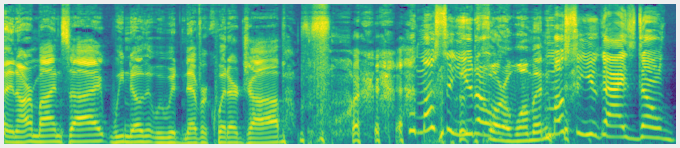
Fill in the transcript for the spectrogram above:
In our mind's eye, we know that we would never quit our job for, But most of you don't. for a woman. Most of you guys don't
